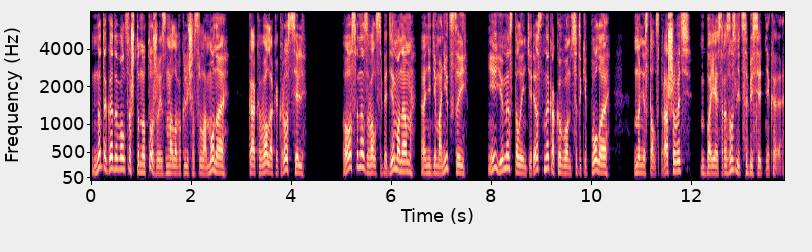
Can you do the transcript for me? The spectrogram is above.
но догадывался, что оно тоже из малого ключа Соломона, как Валак и Кроссель. Оса назвал себя демоном, а не демоницей, и Юме стало интересно, какого он все таки пола, но не стал спрашивать, боясь разозлить собеседника.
